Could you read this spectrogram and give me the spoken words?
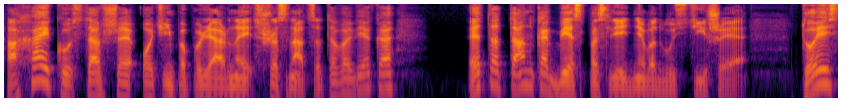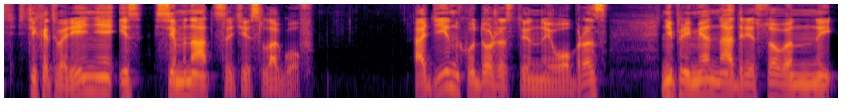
А хайку, ставшая очень популярной с XVI века, это танка без последнего двустишия, то есть стихотворение из 17 слогов. Один художественный образ, непременно адресованный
